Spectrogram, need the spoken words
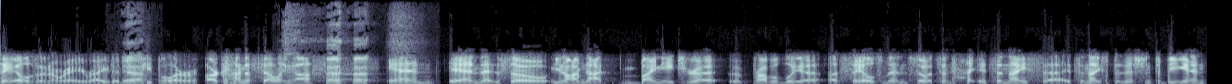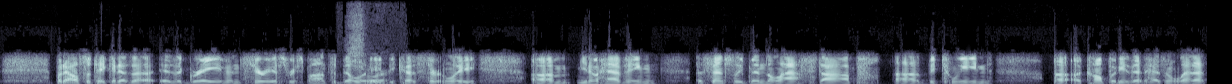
sales in a way, right? I mean, yeah. people are are kind of selling us, and and that, so you know, I'm not by nature a probably a, a salesman, so it's a it's a nice uh, it's a nice position to be in, but I also take it as a as a grave and serious responsibility sure. because certainly, um, you know, having essentially been the last stop uh, between uh, a company that hasn't led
